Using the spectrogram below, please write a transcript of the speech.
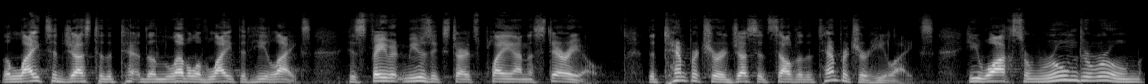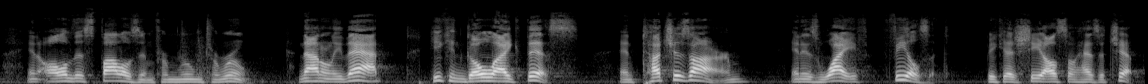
the lights adjust to the, te- the level of light that he likes. His favorite music starts playing on the stereo. The temperature adjusts itself to the temperature he likes. He walks from room to room, and all of this follows him from room to room. Not only that, he can go like this and touch his arm, and his wife feels it because she also has a chip.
